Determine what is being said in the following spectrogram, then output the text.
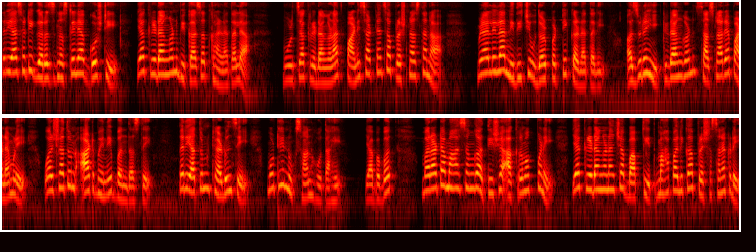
तर यासाठी गरज नसलेल्या गोष्टी या क्रीडांगण विकासात घालण्यात आल्या. मूळचा क्रीडांगणात पाणी साठण्याचा प्रश्न असताना मिळालेल्या निधीची उधळपट्टी करण्यात आली. अजूनही क्रीडांगण साचणाऱ्या पाण्यामुळे वर्षातून आठ महिने बंद असते. तर यातून खेळाडूंचे मोठे नुकसान होत आहे. याबाबत मराठा महासंघ अतिशय आक्रमकपणे या क्रीडांगणाच्या बाबतीत महापालिका प्रशासनाकडे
